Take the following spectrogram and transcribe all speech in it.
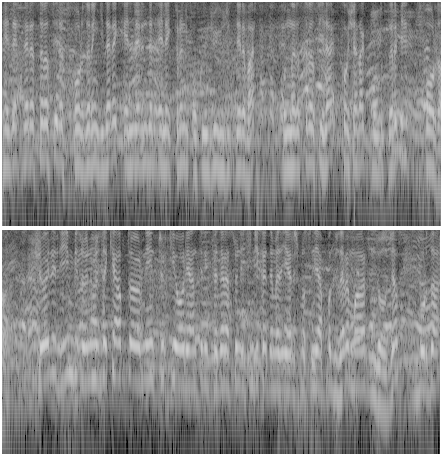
Hedeflere sırasıyla sporcuların giderek ellerinde de elektronik okuyucu yüzükleri var. Bunları sırasıyla koşarak buldukları bir spor dalı. Şöyle diyeyim biz önümüzdeki hafta örneğin Türkiye Oryantiling Federasyonu ikinci kademe yarışmasını yapmak üzere Mardin'de olacağız. Burada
